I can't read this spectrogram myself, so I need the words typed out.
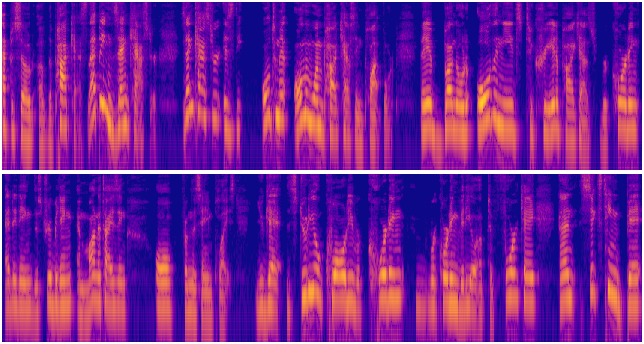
episode of the podcast. That being Zencastr. Zencastr is the ultimate all in one podcasting platform. They have bundled all the needs to create a podcast recording, editing, distributing, and monetizing all from the same place. You get studio quality recording, recording video up to 4K and 16 bit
